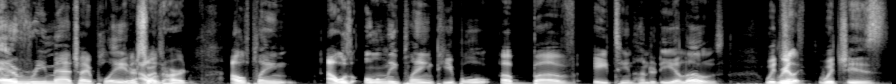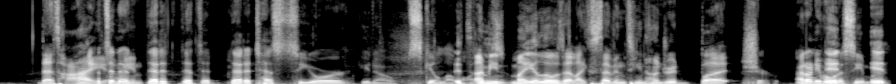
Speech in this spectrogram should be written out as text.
Every match I played, They're I was hard. I was playing. I was only playing people above eighteen hundred ELOs, which Really? which is that's high. It's I an, mean, that it, that that that attests to your you know skill level. it's. I guess. mean, my ELO is at like seventeen hundred, but sure. I don't even want to see mine. it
